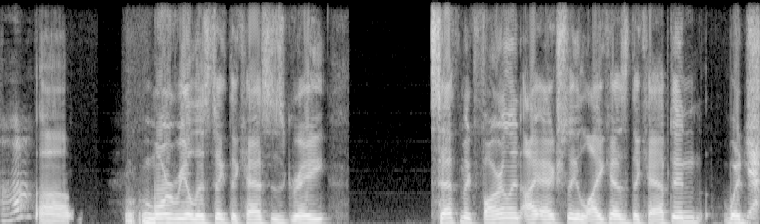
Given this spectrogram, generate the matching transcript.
Uh-huh. Um, more realistic. The cast is great. Seth MacFarlane, I actually like as the captain, which Yeah.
